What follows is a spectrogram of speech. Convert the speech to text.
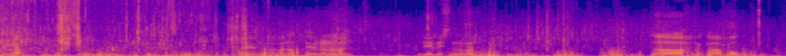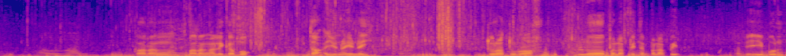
Wala. Ayun na naman oh, ayun na naman. Dilis na naman. Ah, nag-abog. Parang parang alikabok. Ta, ayun ayun ay. Tura turah turah le pelapit dan pelapit tapi ibun.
